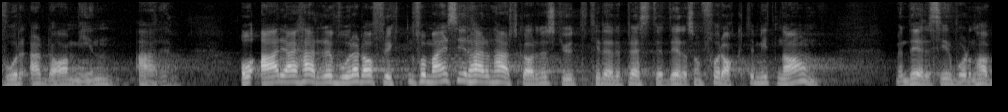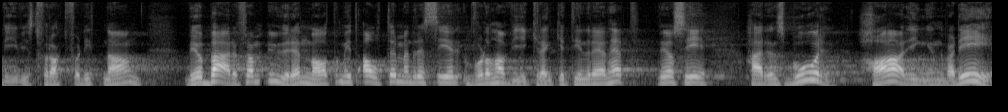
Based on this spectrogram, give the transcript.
hvor er da min ære? Og er jeg herre, hvor er da frykten for meg, sier Herren herskarenes Gud til dere prester, dere som forakter mitt navn. Men dere sier, hvordan har vi vist forakt for ditt navn? Ved å bære fram uren mat på mitt alter. Men dere sier, hvordan har vi krenket din renhet? Ved å si, Herrens bord har ingen verdi.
